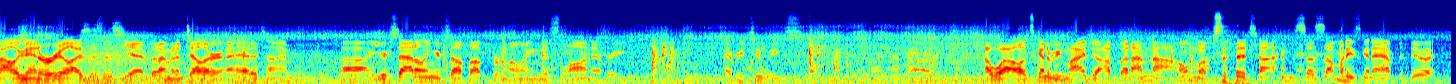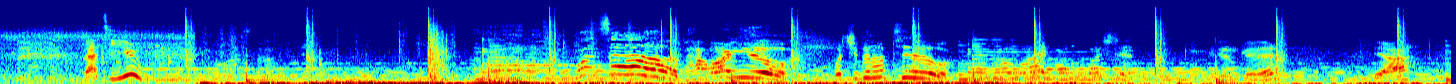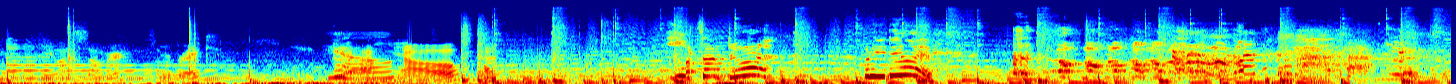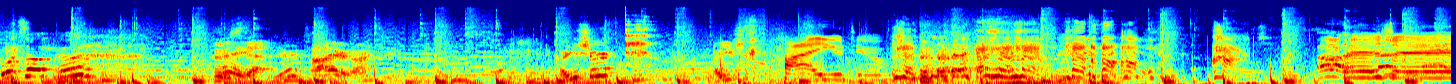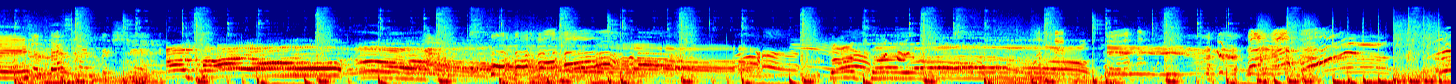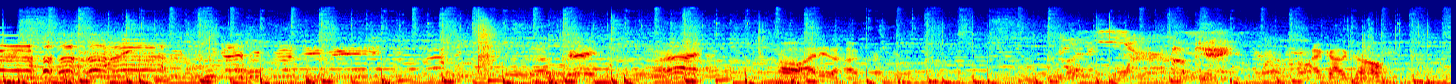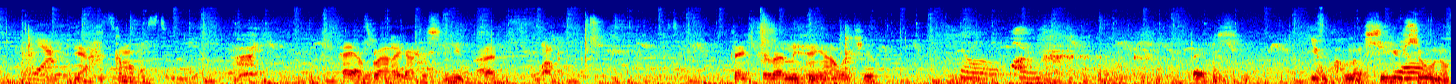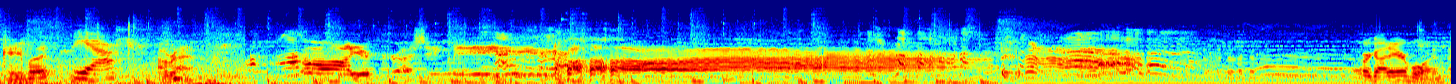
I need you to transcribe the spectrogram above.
Alexandra realizes this yet, but I'm gonna tell her ahead of time. Uh, you're saddling yourself up for mowing this lawn every every two weeks. Uh, well, it's gonna be my job, but I'm not home most of the time, so somebody's gonna have to do it. That's you. What's up? How are you? What you been up to? How's life? All the questions. You doing good? Yeah? Are you on summer? Summer break? No. Yeah. No. What's up, dude? What are you doing? oh, oh, oh, oh, oh, oh. What's up, dude? Who's hey, that? you're tired, aren't you? Are you sure? Are you sure? Hi, YouTube. Oh, Fishy. I gotta go. Yeah. Yeah, come on. Hi. Hey, I'm glad I got to see you, bud. Welcome. Thanks for letting me hang out with you. Thanks. You're I'm gonna see you soon, okay, bud? Yeah. All right. Oh, you're crushing me. Or got airborne. All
